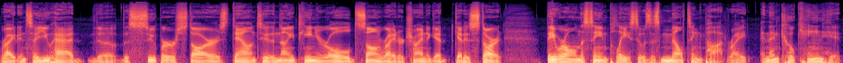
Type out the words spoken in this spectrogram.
right? And so you had the the superstars down to the 19 year old songwriter trying to get get his start. They were all in the same place. It was this melting pot, right? And then cocaine hit,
